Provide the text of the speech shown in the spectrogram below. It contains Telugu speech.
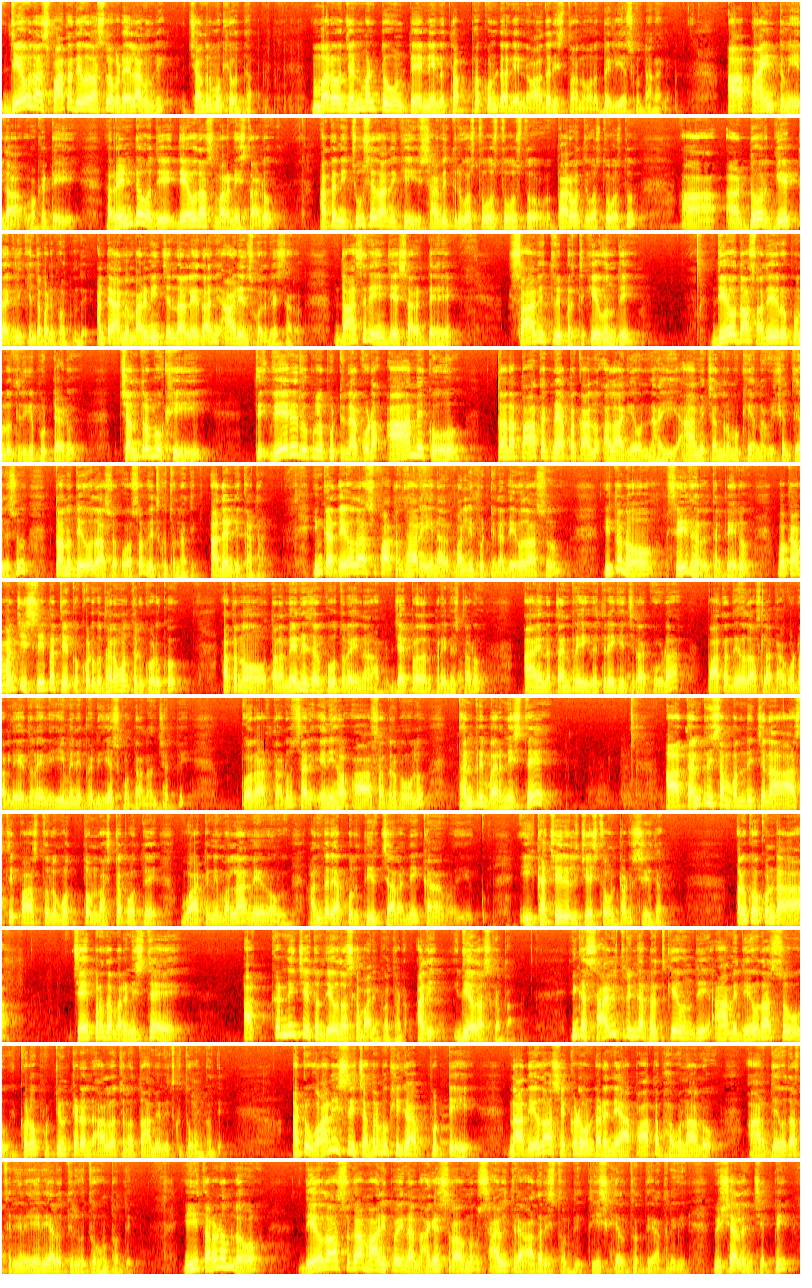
దేవదాస్ పాత దేవదాస్లో ఒక డైలాగ్ ఉంది చంద్రముఖి వద్ద. మరో జన్మంటూ ఉంటే నేను తప్పకుండా నేను ఆదరిస్తాను అని పెళ్ళి చేసుకుంటానని. ఆ పాయింట్ మీద ఒకటి. రెండవది దేవదాస్ మరణిస్తాడు. అతన్ని చూసేదానికి సావిత్రి వస్తూ వస్తూ వస్తూ పార్వతి వస్తూ వస్తూ ఆ డోర్ గేట్ తగిలి కింద పడిపోతుంది. అంటే ఆమె మరణించిందా లేదా అని ఆడియన్స్ వదిలేస్తారు. దాసరి ఏం చేశారంటే సావిత్రి బ్రతికే ఉంది దేవదాస్ అదే రూపంలో తిరిగి పుట్టాడు చంద్రముఖి తి- వేరే రూపంలో పుట్టినా కూడా ఆమెకు తన పాత జ్ఞాపకాలు అలాగే ఉన్నాయి. ఆమె చంద్రముఖి అన్న విషయం తెలుసు తను దేవదాసు కోసం వెతుకుతున్నది. అదండి కథ. ఇంకా దేవదాసు పాత్రధారి అయిన మళ్ళీ పుట్టిన దేవదాసు ఇతను శ్రీధర్ ఇతని పేరు ఒక మంచి శ్రీపతి యొక్క కొడుకు ధనవంతుడి కొడుకు అతను తన మేనేజర్ కూతురైన జయప్రదను ప్రేమిస్తాడు. ఆయన తండ్రి వ్యతిరేకించినా కూడా పాత దేవదాసులా కాకుండా లేదు నేను ఈమెని పెళ్ళి చేసుకుంటానని చెప్పి పోరాడతాడు. సరే ఎనీహో ఆ సందర్భంలో తండ్రి మరణిస్తే ఆ తండ్రి సంబంధించిన ఆస్తి పాస్తులు మొత్తం నష్టపోతే వాటిని మళ్ళా నేను అందరి అప్పులు తీర్చాలని ఈ కచేరీలు చేస్తూ ఉంటాడు శ్రీధర్. అనుకోకుండా జయప్రద మరణిస్తే అక్కడి నుంచి ఇతను దేవదాస్గా మారిపోతాడు. అది దేవదాస్ కథ. ఇంకా సావిత్రి ఇంకా బ్రతికే ఉంది. ఆమె దేవదాసు ఎక్కడో పుట్టి ఉంటాడన్న ఆలోచనతో ఆమె వెతుకుతూ ఉంటుంది. అటు వాణిశ్రీ చంద్రముఖిగా పుట్టి నా దేవదాస్ ఎక్కడో ఉండాడనే ఆ పాత భవనాలు ఆ దేవదాస్ తిరిగిన ఏరియాలో తిరుగుతూ ఉంటుంది. ఈ తరుణంలో దేవదాసుగా మారిపోయిన నాగేశ్వరరావును సావిత్రి ఆదరిస్తుంది తీసుకెళ్తుంది. అతనికి విషయాలని చెప్పి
